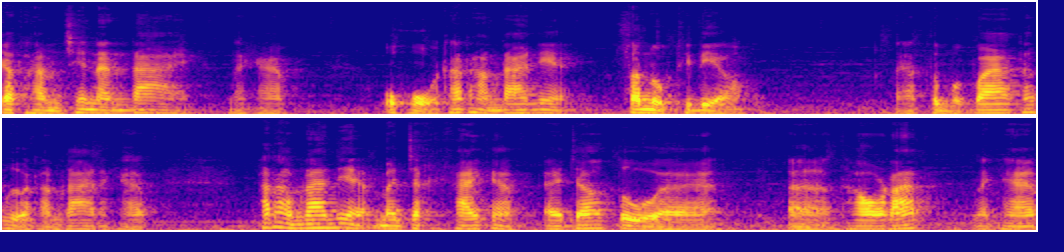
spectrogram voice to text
กระทำเช่นนั้นได้นะครับโอ้โห ถ้าทำได้เนี่ยสนุกทีเดียวนะสมมติว่าถ้าเผื่อทำได้นะครับ ถ้าทำได้เนี่ยมันจะคล้ายกับไอ้เจ้าตัวเทารัสนะครับ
